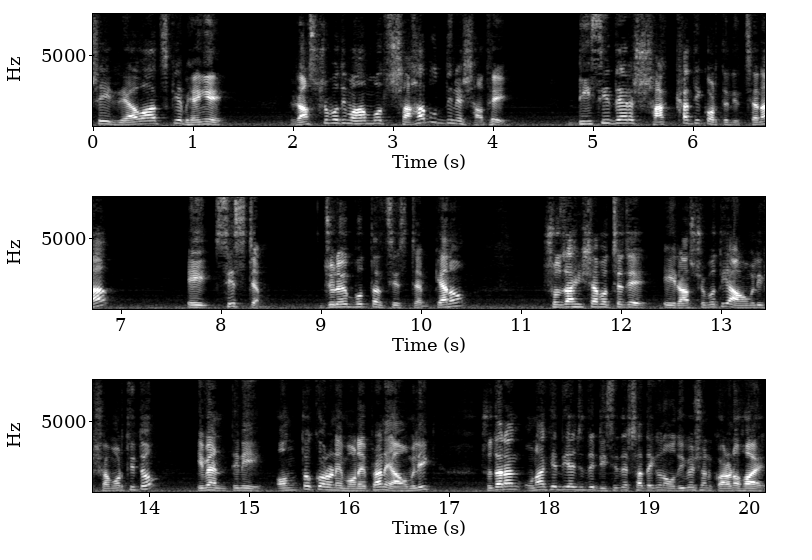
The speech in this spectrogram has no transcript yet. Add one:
সেই রেওয়াজকে ভেঙে রাষ্ট্রপতি মোহাম্মদ শাহাবুদ্দিনের সাথে ডিসিদের সাক্ষাৎই করতে দিচ্ছে না এই সিস্টেম, জুলাই অভ্যুত্থান সিস্টেম। কেন? সোজা হিসাব হচ্ছে যে এই রাষ্ট্রপতি আওয়ামী লীগ সমর্থিত, ইভেন তিনি অন্তকরণে মনে প্রাণে আওয়ামী লীগ। সুতরাং ওনাকে দিয়ে যদি ডিসিদের সাথে কোনো অধিবেশন করানো হয়,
